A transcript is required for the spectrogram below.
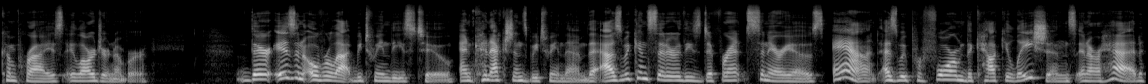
comprise a larger number. There is an overlap between these two and connections between them that as we consider these different scenarios and as we perform the calculations in our head,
